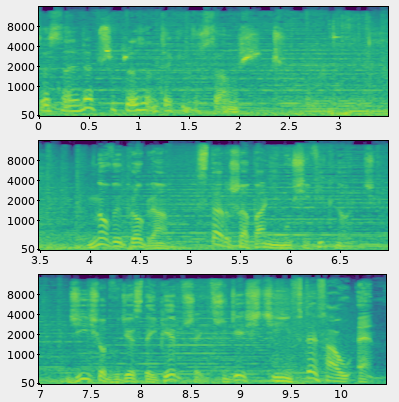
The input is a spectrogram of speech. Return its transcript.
To jest najlepszy prezent, jaki dostałam w życiu. Nowy program Starsza Pani musi fiknąć. Dziś o 21.30 w TVN.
